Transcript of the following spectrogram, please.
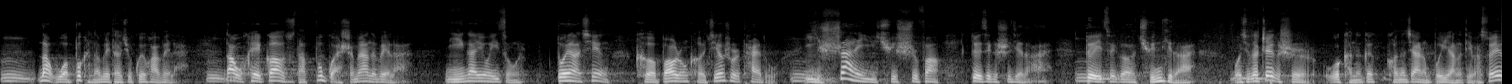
嗯。那我不可能为他去规划未来。嗯。但我可以告诉他，不管什么样的未来，你应该用一种多样性、可包容、可接受的态度，以善意去释放对这个世界的爱，对这个群体的爱。我觉得这个是我可能跟可能家长不一样的地方。所以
